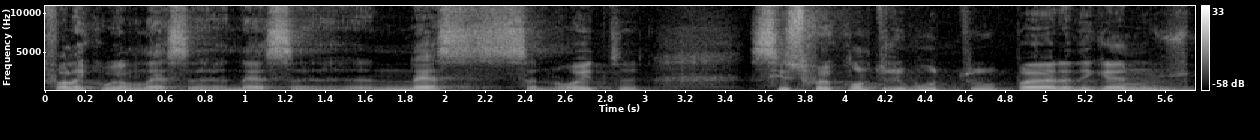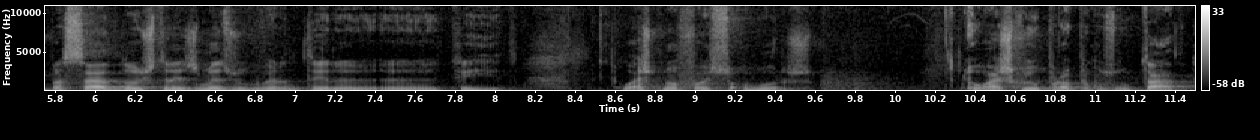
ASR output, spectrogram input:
Falei com ele nessa, nessa, nessa noite se isso foi contributo para, digamos, uhum. passar dois, três meses o governo ter uh, caído. Eu acho que não foi só Louros. Eu acho que foi o próprio resultado.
